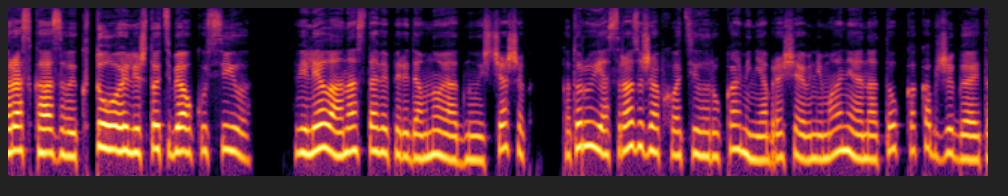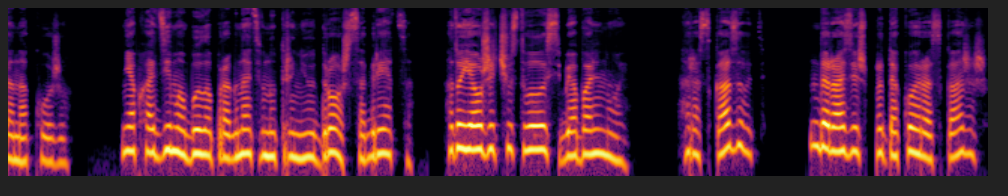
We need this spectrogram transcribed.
«Рассказывай, кто или что тебя укусило?» Велела она, ставя передо мной одну из чашек, которую я сразу же обхватила руками, не обращая внимания на то, как обжигает она кожу. Необходимо было прогнать внутреннюю дрожь, согреться, а то я уже чувствовала себя больной. Рассказывать? Да разве ж про такое расскажешь?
